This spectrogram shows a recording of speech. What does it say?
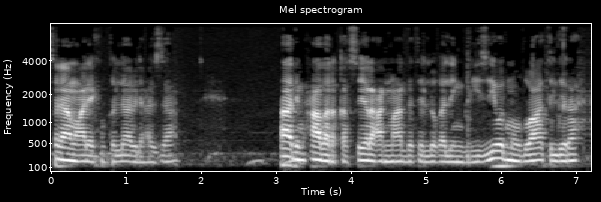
السلام عليكم طلابي الأعزاء. هذه محاضرة قصيرة عن مادة اللغة الإنجليزية والموضوعات اللي راح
